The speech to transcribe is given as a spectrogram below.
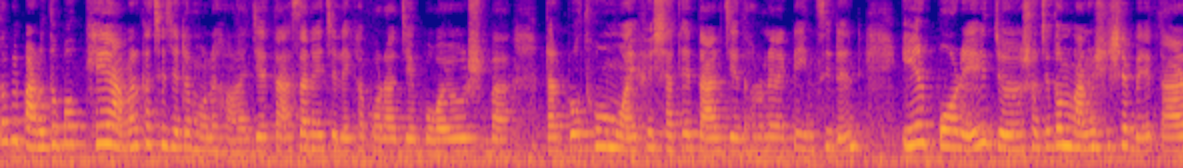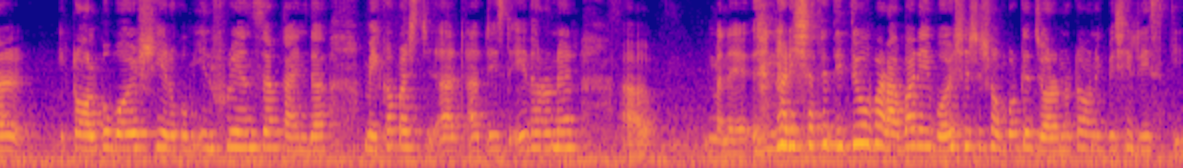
তবে পারতপক্ষে আমার কাছে যেটা মনে হয় যে তাহসানের যে লেখাপড়া, যে বয়স বা তার প্রথম ওয়াইফের সাথে তার যে ধরনের একটা ইনসিডেন্ট এর পরে সচেতন মানুষ হিসেবে তার একটু অল্প বয়সী এরকম ইনফ্লুয়েন্সার কাইন্ডা মেকআপ আর্টিস্ট এই ধরনের মানে নারীর সাথে দ্বিতীয়বার আবার এই বয়স এসে সম্পর্কে জড়ানোটা অনেক বেশি রিস্কি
